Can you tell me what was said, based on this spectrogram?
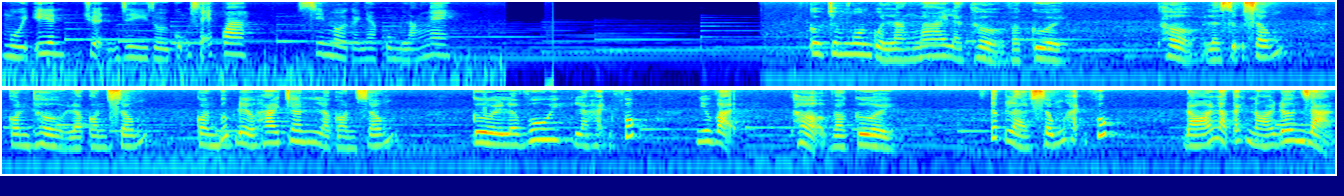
Ngồi yên, chuyện gì rồi cũng sẽ qua. Xin mời cả nhà cùng lắng nghe. Câu châm ngôn của làng Mai là thở và cười. Thở là sự sống, còn thở là còn sống, còn bước đều hai chân là còn sống. Cười là vui, là hạnh phúc. Như vậy, thở và cười tức là sống hạnh phúc. Đó là cách nói đơn giản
